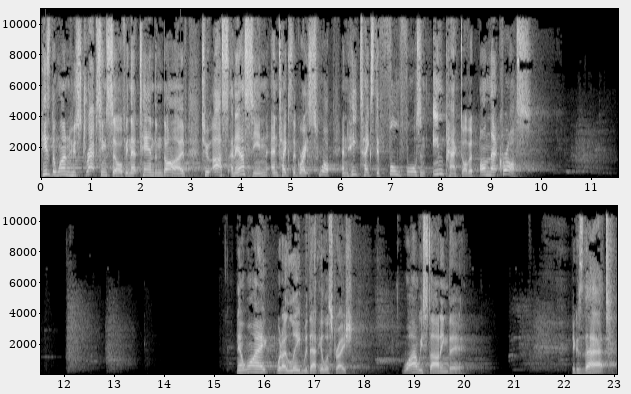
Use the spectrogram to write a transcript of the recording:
He's the one who straps himself in that tandem dive to us and our sin and takes the great swap and he takes the full force and impact of it on that cross. Now, why would I lead with that illustration? Why are we starting there? Because that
